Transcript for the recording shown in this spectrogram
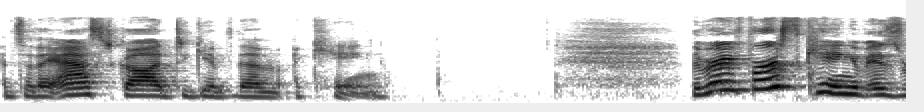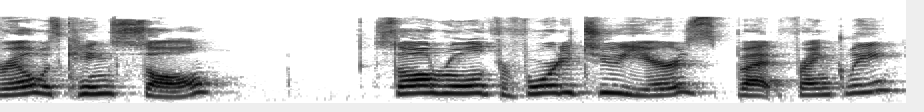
And so they asked God to give them a king. The very first king of Israel was King Saul. Saul ruled for 42 years, but frankly,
